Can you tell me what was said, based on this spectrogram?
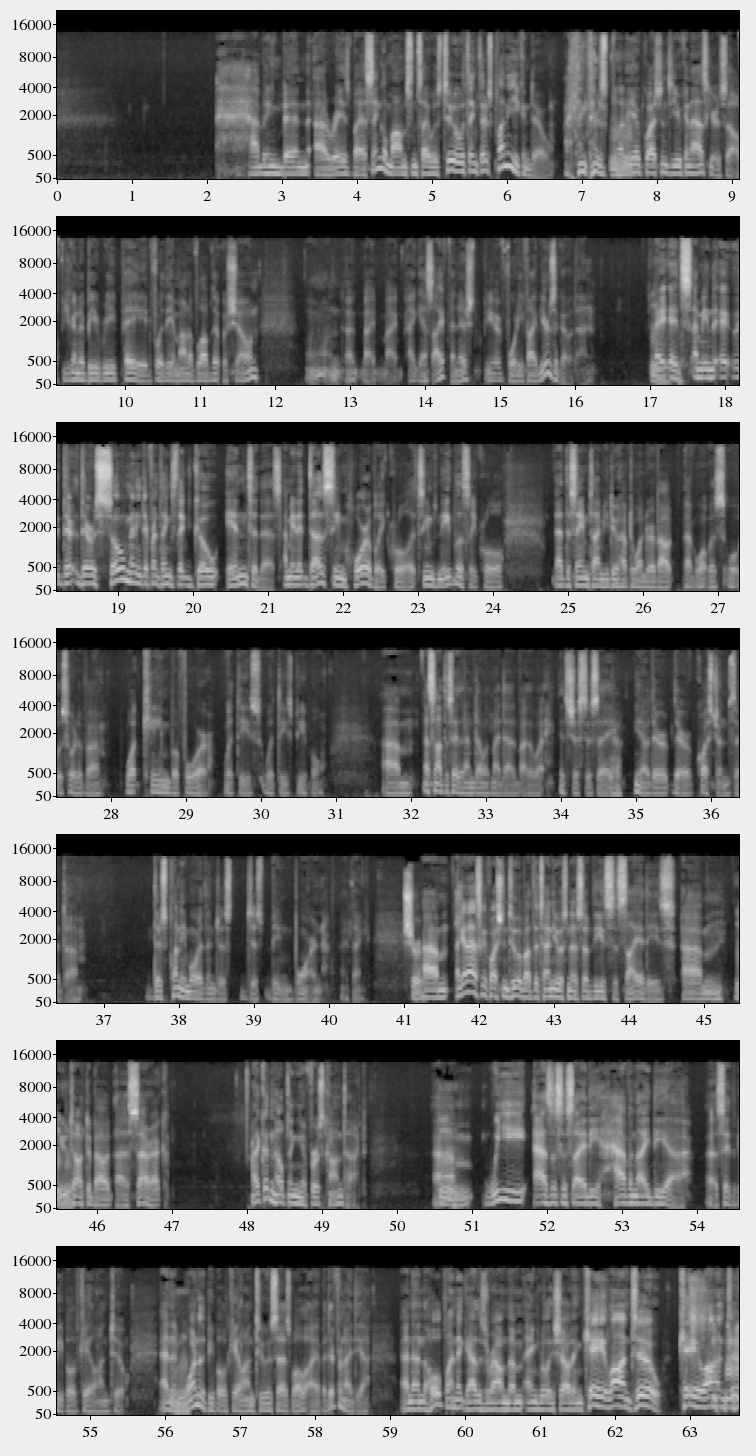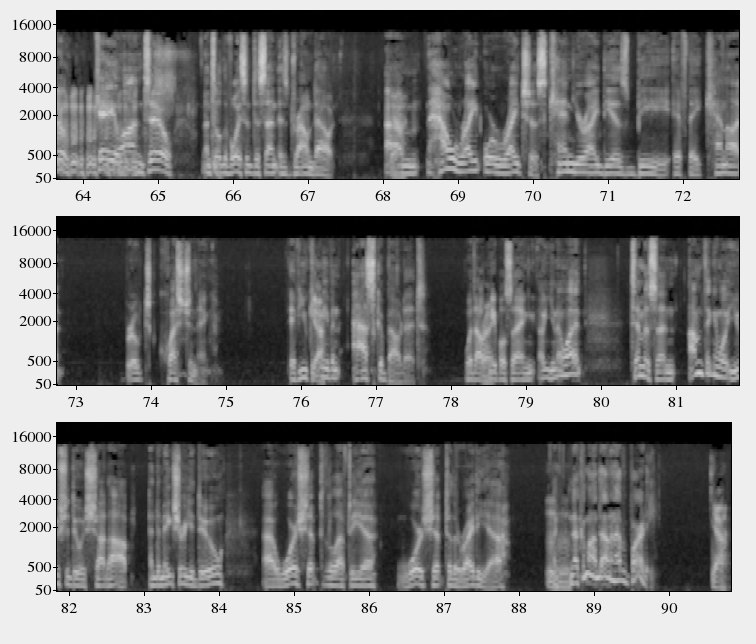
having been uh, raised by a single mom since I was two, think there's plenty you can do. I think there's plenty mm-hmm. of questions you can ask yourself. You're going to be repaid for the amount of love that was shown. Well, I, I, I, guess I finished 45 years ago then. Mm-hmm. It's, I mean, it, there there are so many different things that go into this. I mean, it does seem horribly cruel. It seems needlessly cruel. At the same time, you do have to wonder about uh, what was what was sort of uh, what came before with these with these people. Um, that's not to say that I'm done with my dad, by the way. It's just to say, yeah. you know, there there are questions that um, there's plenty more than just just being born. I think. Sure. Um, I got to ask a question too about the tenuousness of these societies. Um, mm-hmm. You talked about uh, Sarek. I couldn't help thinking of First Contact. Um, mm. We, as a society, have an idea. Uh, say the people of Kaelon two, and then mm-hmm. one of the people of Kaelon two says, "Well, I have a different idea." And then the whole planet gathers around them, angrily shouting, "Kaelon two, Kaelon two, Kaelon two, until the voice of dissent is drowned out. Um, yeah. How right or righteous can your ideas be if they cannot broach questioning? If you can't yeah. even ask about it without right. people saying, oh, you know what, Timicin, I'm thinking what you should do is shut up. And to make sure you do, uh, warship to the left of you, warship to the right of you. Mm-hmm. Now come on down and have a party. Yeah.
